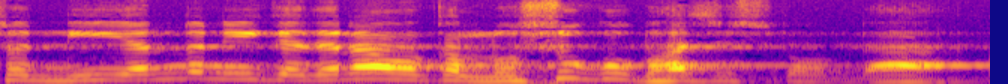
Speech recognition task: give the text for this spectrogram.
so నీ ఎందు నీకు ఏదైనా ఒక లొసుగు భాషిస్తుందా?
